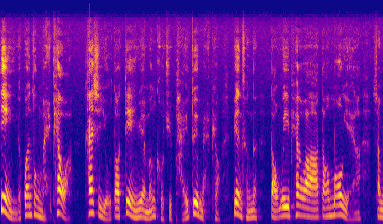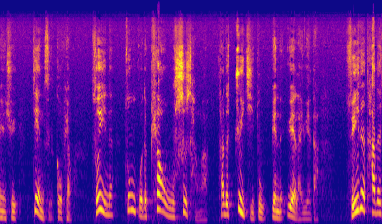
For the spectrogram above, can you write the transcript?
电影的观众买票啊，开始有到电影院门口去排队买票，变成呢到微票啊、到猫眼啊上面去电子购票。所以呢，中国的票务市场啊，它的聚集度变得越来越大。随着它的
